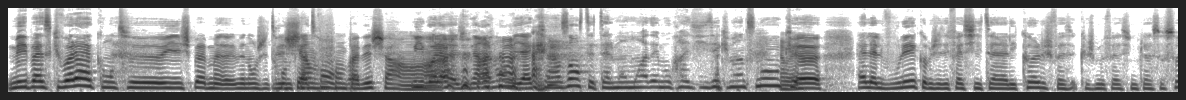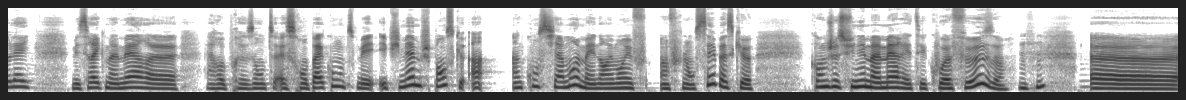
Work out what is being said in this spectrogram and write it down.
Mais parce que voilà, quand euh, je sais pas, maintenant j'ai 34 les chiens ans. ne font pas des chats. Hein. Oui, voilà, généralement, mais il y a 15 ans, c'était tellement moins démocratisé que maintenant que elle, elle voulait, comme j'ai des facilités à l'école, que je me fasse une place au soleil. Mais c'est vrai que ma mère, euh, elle représente, elle se rend pas compte. Mais et puis même, je pense que inconsciemment, elle m'a énormément influencée parce que quand je suis née, ma mère était coiffeuse. Mhm. Euh,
